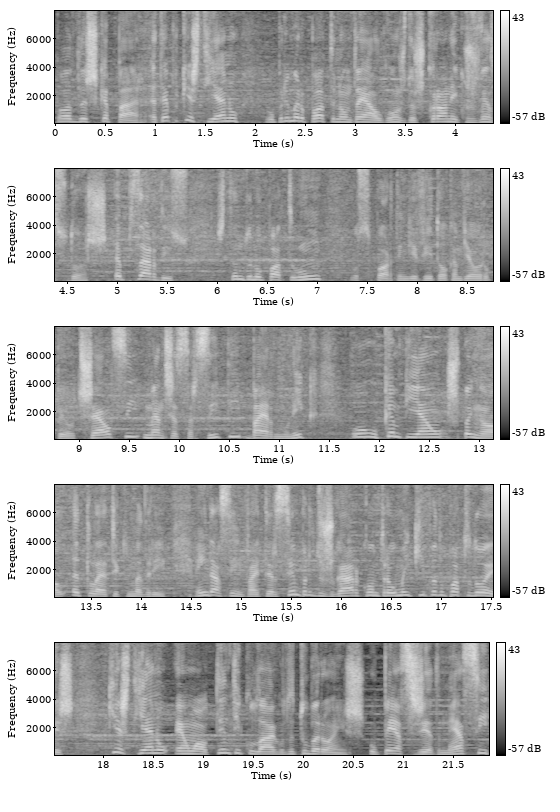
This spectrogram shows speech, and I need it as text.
pode escapar, até porque este ano o primeiro pote não tem alguns dos crónicos vencedores. Apesar disso, estando no pote 1, o Sporting evita o campeão europeu Chelsea, Manchester City, Bayern Munique, o campeão espanhol Atlético de Madrid. Ainda assim, vai ter sempre de jogar contra uma equipa do Pote 2, que este ano é um autêntico lago de tubarões. O PSG de Messi,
